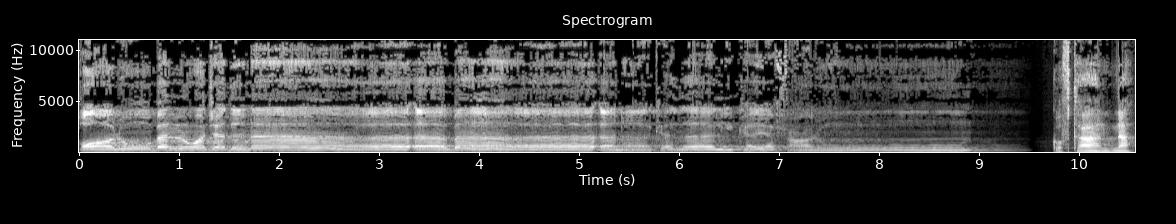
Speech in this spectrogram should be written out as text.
قالوا بل وجدنا آباءنا كذلك يفعلون. گفتند نه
